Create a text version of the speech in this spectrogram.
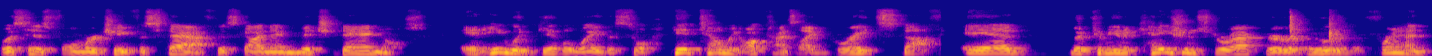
was his former chief of staff, this guy named Mitch Daniels and he would give away the source. He'd tell me all kinds of like great stuff. And the communications director, who was a friend,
